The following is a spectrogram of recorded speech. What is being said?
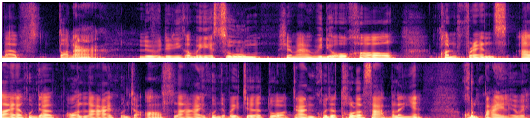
แบบต่อหน้า หรือเดี๋ยวนี้ก็มี Zoom ใช่ไหม video call conference อะไรอะคุณจะออนไลน์ คุณจะออฟไลน์ คุณจะไปเจอตัวกัน คุณจะโทรศัพท์อะไรเงี้ย คุณไปเลยเว้ย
